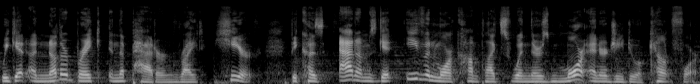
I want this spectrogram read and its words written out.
we get another break in the pattern right here, because atoms get even more complex when there's more energy to account for.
